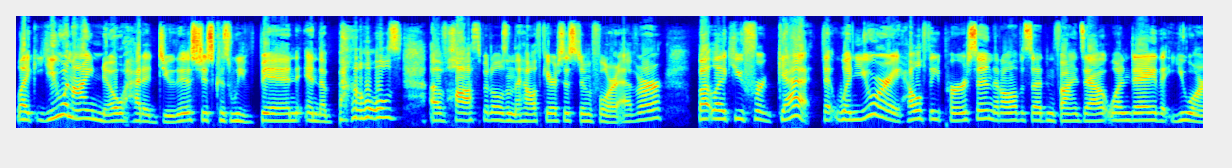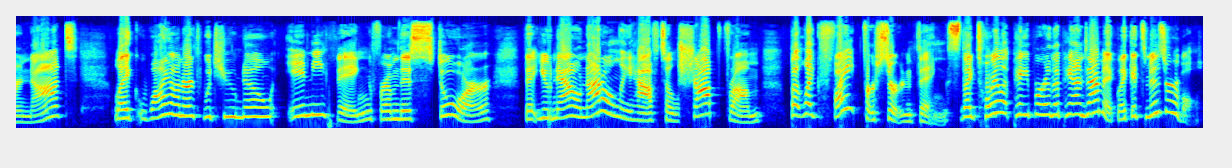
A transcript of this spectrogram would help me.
like, you and I know how to do this just because we've been in the bowels of hospitals and the healthcare system forever. But like, you forget that when you are a healthy person that all of a sudden finds out one day that you are not, like, why on earth would you know anything from this store that you now not only have to shop from, but like fight for certain things, like toilet paper in the pandemic? Like, it's miserable.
